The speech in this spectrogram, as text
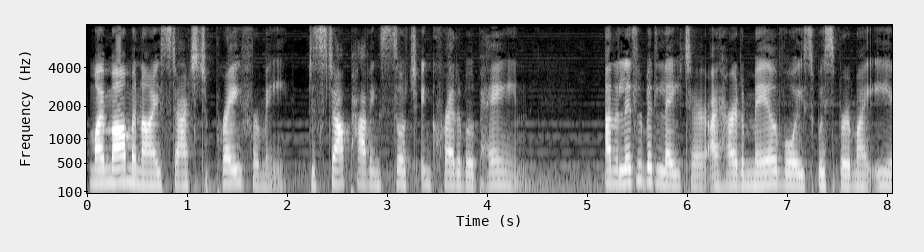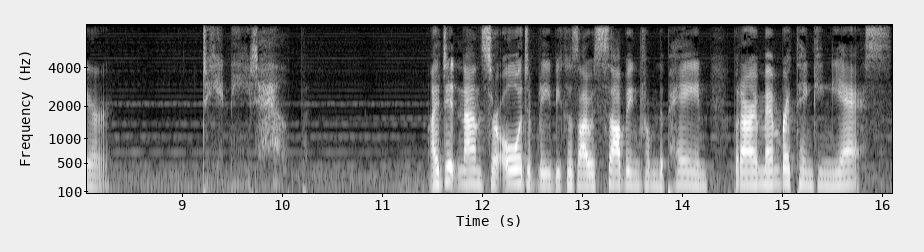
My mom and I started to pray for me to stop having such incredible pain. And a little bit later, I heard a male voice whisper in my ear, Do you need help? I didn't answer audibly because I was sobbing from the pain, but I remember thinking yes.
